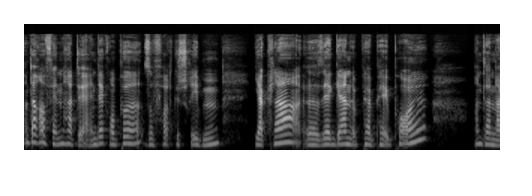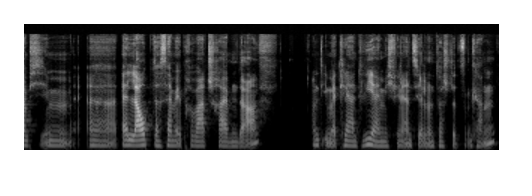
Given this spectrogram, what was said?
Und daraufhin hat er in der Gruppe sofort geschrieben: „Ja klar, äh, sehr gerne per PayPal.“ Und dann habe ich ihm, äh, erlaubt, dass er mir privat schreiben darf und ihm erklärt, wie er mich finanziell unterstützen kann.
